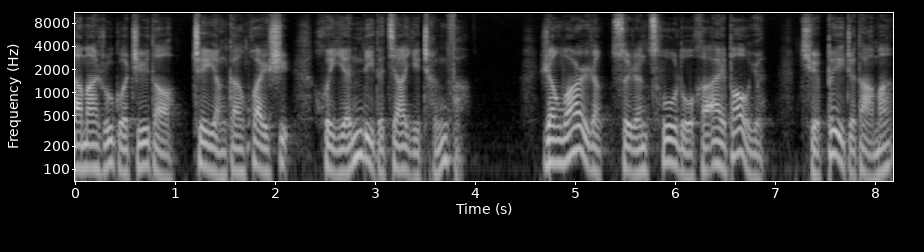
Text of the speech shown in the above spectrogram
大妈如果知道这样干坏事，会严厉的加以惩罚。让瓦尔让虽然粗鲁和爱抱怨，却背着大妈。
